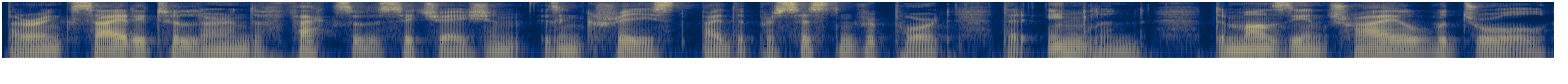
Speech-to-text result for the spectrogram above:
but our anxiety to learn the facts of the situation is increased by the persistent report that England demands the entire withdrawal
